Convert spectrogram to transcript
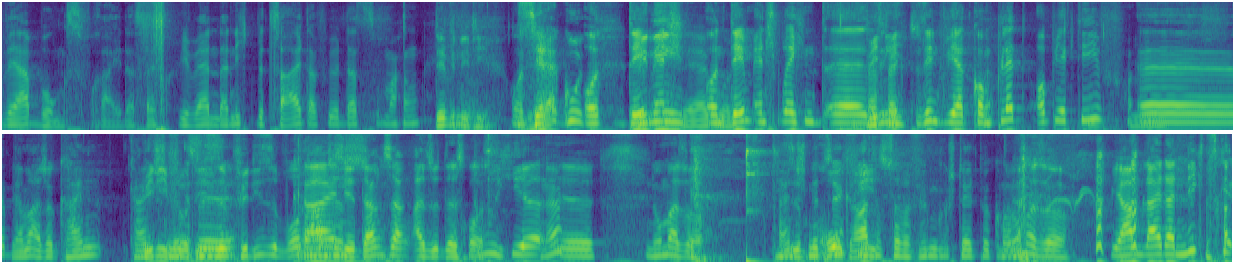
werbungsfrei. Das heißt, wir werden da nicht bezahlt dafür, das zu machen. Definitiv. Und, Sehr gut. Und, dem, Sehr und gut. dementsprechend äh, sind, sind wir komplett objektiv. Äh, Wir haben also kein, kein Willi, für diese, für diese Worte muss ich dir Dank sagen. Also, dass Prost. du hier Ne? äh, nur mal so. kein diese Schnitzel Profi- gratis zur Verfügung gestellt bekommen. Nur mal so. Wir haben leider nichts, ge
